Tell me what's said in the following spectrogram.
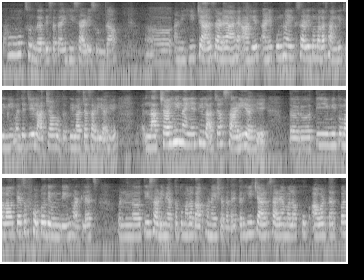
खूप सुंदर दिसत आहे ही साडी सुद्धा. आणि ही चार साड्या आहे आहेत. आणि पुन्हा एक साडी तुम्हाला सांगितली मी. म्हणजे जे लाचा होतं ती लाचा साडी आहे. लाचाही नाही आहे ती लाचा साडी आहे. तर ती मी तुम्हाला त्याचा फोटो देऊन देईन म्हटल्याच. पण ती साडी मी आता तुम्हाला दाखवू नाही शकत आहे. तर ही चार साड्या मला खूप आवडतात. पण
